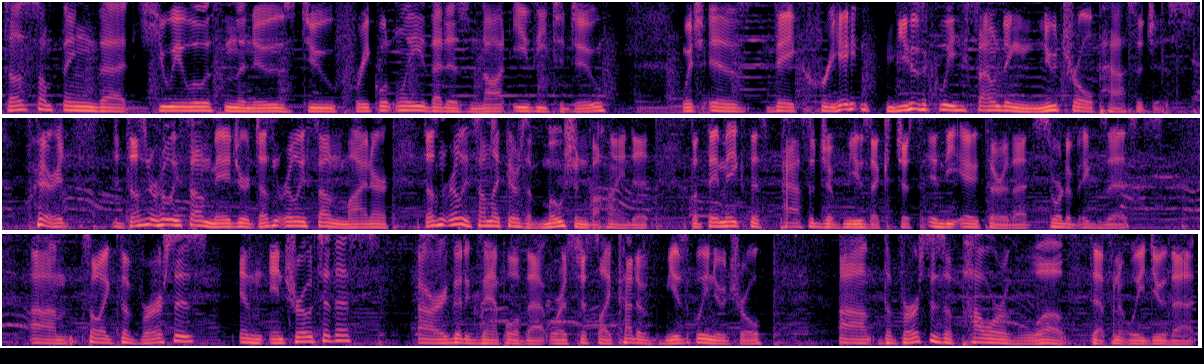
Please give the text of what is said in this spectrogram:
does something that Huey Lewis and the News do frequently that is not easy to do, which is they create musically sounding neutral passages where it's it doesn't really sound major, it doesn't really sound minor, it doesn't really sound like there's emotion behind it, but they make this passage of music just in the aether that sort of exists. Um, so like the verses and intro to this are a good example of that, where it's just like kind of musically neutral. Um, the verses of Power of Love definitely do that.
